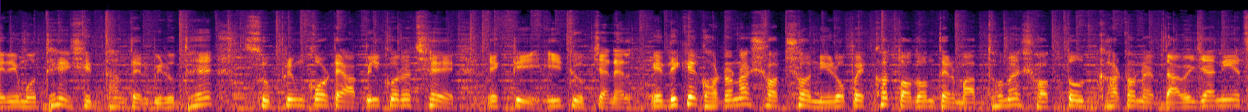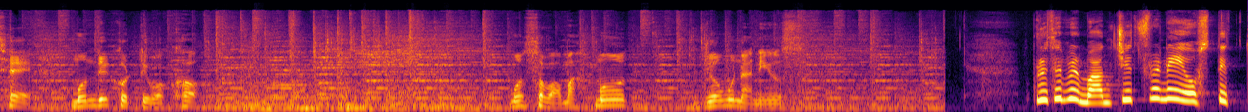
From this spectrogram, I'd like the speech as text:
এরই মধ্যে এই সিদ্ধান্তের বিরুদ্ধে সুপ্রিম কোর্টে আপিল করেছে একটি ইউটিউব চ্যানেল এদিকে ঘটনার স্বচ্ছ নিরপেক্ষ তদন্তের মাধ্যমে সত্য উদ্ঘাটনের দাবি জানিয়েছে মন্দির কর্তৃপক্ষ। মোস্তফা মাহমুদ যমুনা নিউজ। পৃথিবীর মানচিত্রে নেই অস্তিত্ব।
